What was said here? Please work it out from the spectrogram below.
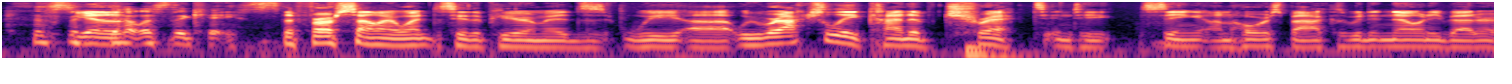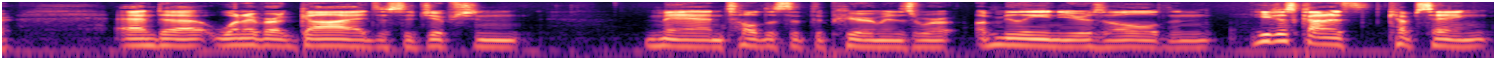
so Yeah, the- that was the case. The first time I went to see the pyramids, we uh, we were actually kind of tricked into seeing it on horseback because we didn't know any better. And uh, one of our guides, this Egyptian man, told us that the pyramids were a million years old, and he just kind of kept saying,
